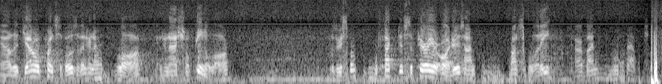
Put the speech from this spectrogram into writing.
Now, the general principles of international law, international penal law, with respect to effective superior orders on responsibility are by no established.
